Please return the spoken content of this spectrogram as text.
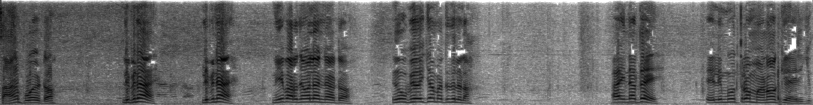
സാധനം പോയിട്ടോ. ലിപിനെ ലിപിനെ നീ പറഞ്ഞ പോലെ തന്നെ കേട്ടോ. ഇത് ഉപയോഗിക്കാൻ പറ്റത്തില്ലടാ. ആ ഇതിനകത്തെ എലിമൂത്രം മണമൊക്കെ ആയിരിക്കും.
